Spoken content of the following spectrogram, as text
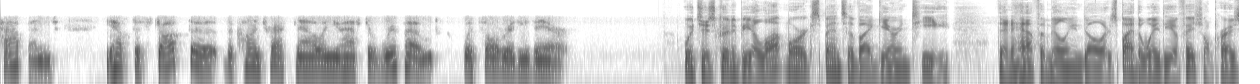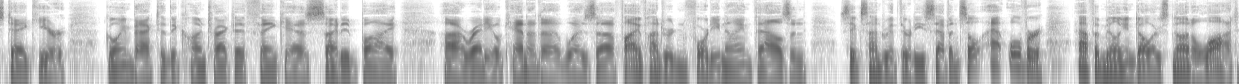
happened, you have to stop the, the contract now and you have to rip out what's already there. Which is going to be a lot more expensive, I guarantee, than half a million dollars. By the way, the official price tag here, going back to the contract, I think, as cited by uh, Radio Canada, was uh, five hundred and forty nine thousand six hundred thirty seven. So over half a million dollars, not a lot,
